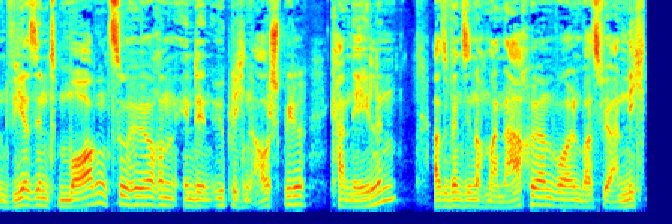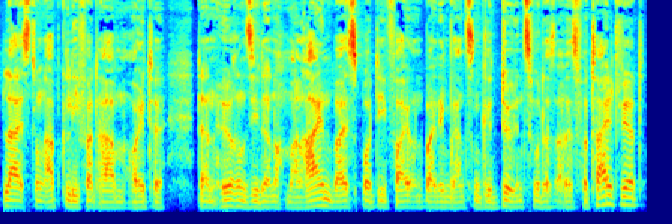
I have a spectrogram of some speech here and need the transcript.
Und wir sind morgen zu hören in den üblichen Ausspielkanälen. Also wenn Sie nochmal nachhören wollen, was wir an Nichtleistung abgeliefert haben heute, dann hören Sie da nochmal rein bei Spotify und bei dem ganzen Gedöns, wo das alles verteilt wird.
